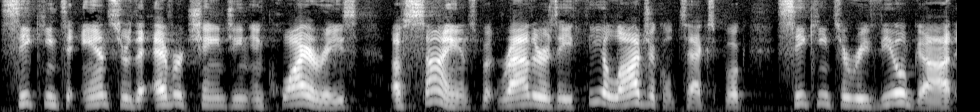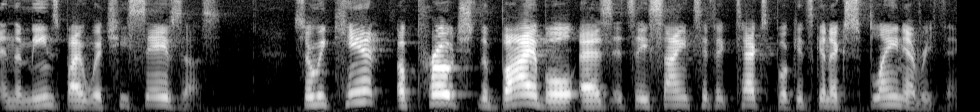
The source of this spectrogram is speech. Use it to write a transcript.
seeking to answer the ever changing inquiries of science, but rather is a theological textbook seeking to reveal God and the means by which he saves us. So we can't approach the Bible as it's a scientific textbook, it's going to explain everything.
